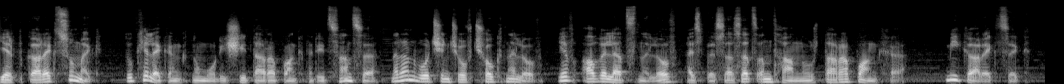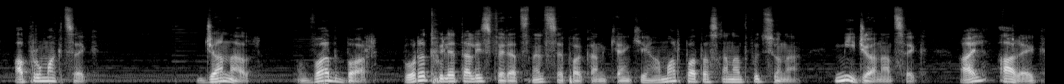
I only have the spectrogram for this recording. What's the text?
Երբ կարեկցում եք, Դուք եք ընկնում ուրիշի տարապանքների ցանցը, նրան ոչնչով չօգնելով եւ ավելացնելով, այսպես ասած, ընդհանուր տարապանքը։ Մի կարեկցեք, ապրումակցեք։ Ջանալ, վատ բառ, որը թույլ է տալիս վերացնել սեփական կյանքի համար պատասխանատվությունը։ Մի ջանացեք, այլ արեք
